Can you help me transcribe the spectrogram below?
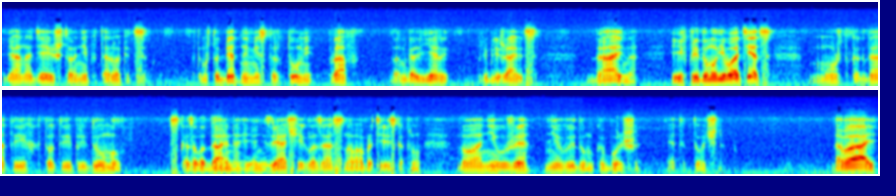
«Я надеюсь, что они поторопятся, потому что бедный мистер Туми прав, лангольеры приближаются. Дайна, их придумал его отец. Может, когда-то их кто-то и придумал». — сказала Дайна. Ее незрячие глаза снова обратились к окну. «Но они уже не выдумка больше, это точно». «Давай,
